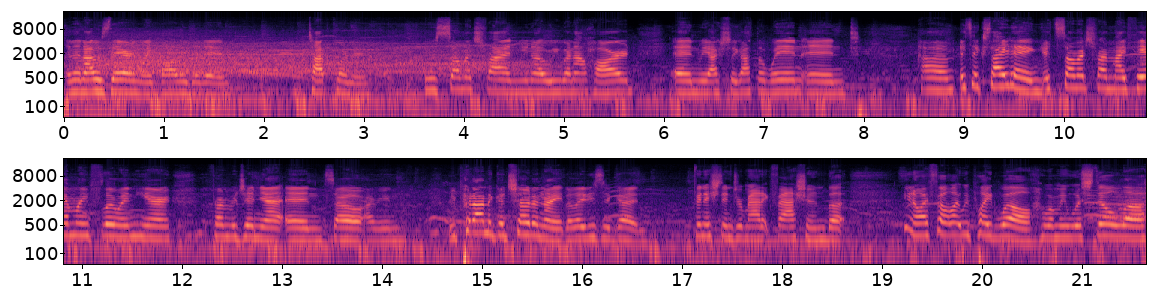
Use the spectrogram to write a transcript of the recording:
and then I was there and like volleyed it in, top corner. It was so much fun. You know, we went out hard, and we actually got the win, and um, it's exciting. It's so much fun. My family flew in here from Virginia, and so I mean, we put on a good show tonight. The ladies did good. Finished in dramatic fashion, but you know, I felt like we played well. I mean, we're still uh,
